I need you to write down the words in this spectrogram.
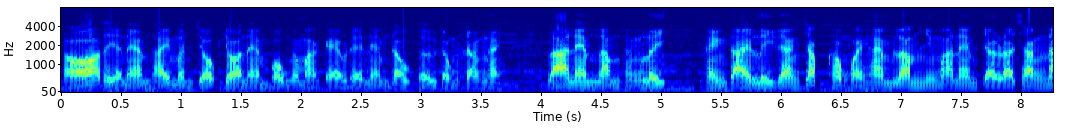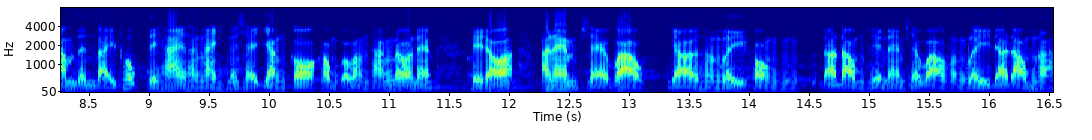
Đó thì anh em thấy mình chốt cho anh em bốn cái mã kèo để anh em đầu tư trong trận này. Là anh em nằm thằng Ly. Hiện tại Ly đang chấp 0,25 nhưng mà anh em chờ ra sân 5 đến 7 phút thì hai thằng này nó sẽ dần co không có bàn thắng đâu anh em. Thì đó, anh em sẽ vào chờ thằng Ly. Còn đá đồng thì anh em sẽ vào thằng Ly đá đồng nè.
